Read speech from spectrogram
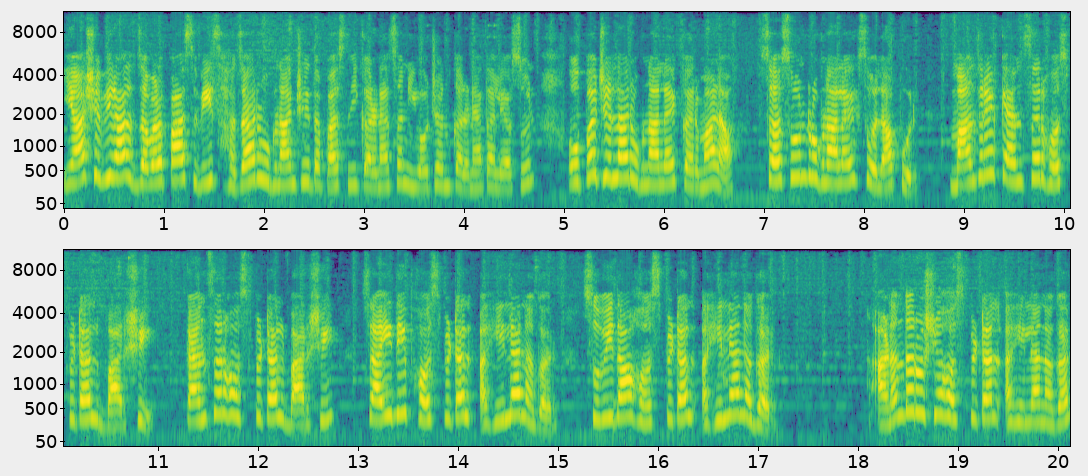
या शिबिरात जवळपास वीस हजार रुग्णांची तपासणी करण्याचं नियोजन करण्यात आले असून उपजिल्हा रुग्णालय करमाळा ससून रुग्णालय Solapur Manjare cancer hospital Barshi cancer hospital Barshi Saideep hospital Ahilyanagar Suvidha hospital Ahilyanagar Anand Rishi hospital Ahilyanagar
